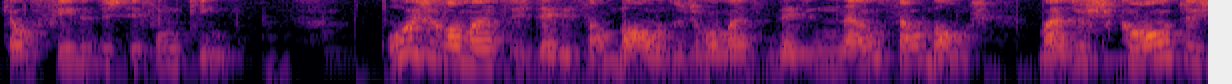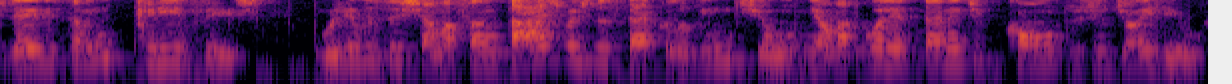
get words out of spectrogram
que é o filho de Stephen King. Os romances dele são bons, os romances dele não são bons, mas os contos dele são incríveis. O livro se chama Fantasmas do Século XXI e é uma coletânea de contos do Joe Hill.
